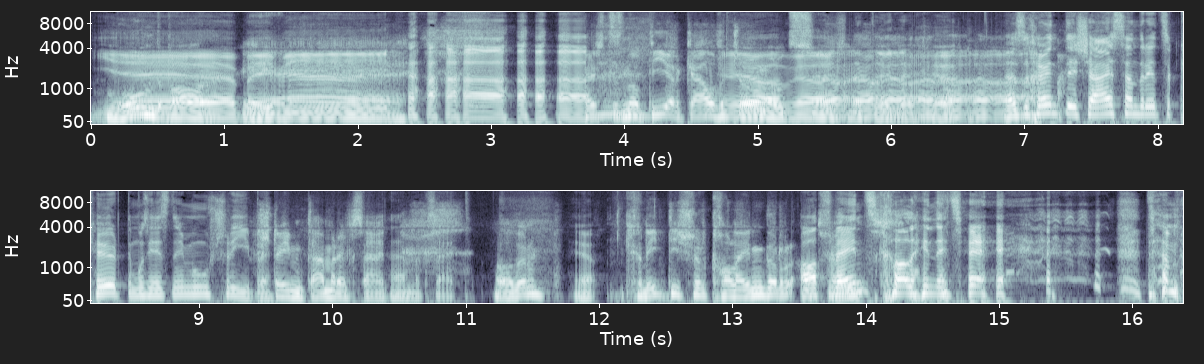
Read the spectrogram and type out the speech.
Yeah, Wunderbar. Baby. Yeah. Hast du das notiert, gell, für ja, ja, ja, ist natürlich. Ja, ja. Also könnt ihr Scheiß haben ihr jetzt gehört, da muss ich jetzt nicht mehr aufschreiben. Stimmt, haben wir ja gesagt. Haben wir gesagt. Oder? Ja. Kritischer Kalender. Adventskalender. Damit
